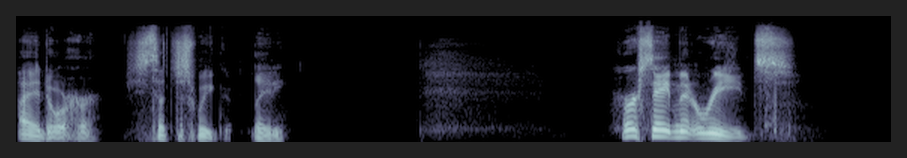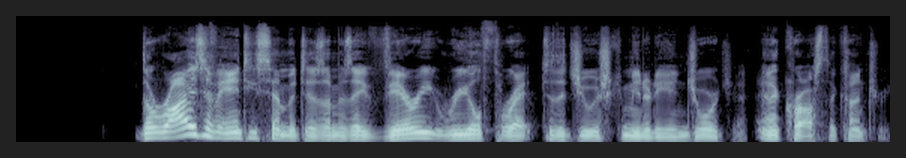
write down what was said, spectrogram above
I adore her. She's such a sweet lady. Her statement reads The rise of anti Semitism is a very real threat to the Jewish community in Georgia and across the country.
